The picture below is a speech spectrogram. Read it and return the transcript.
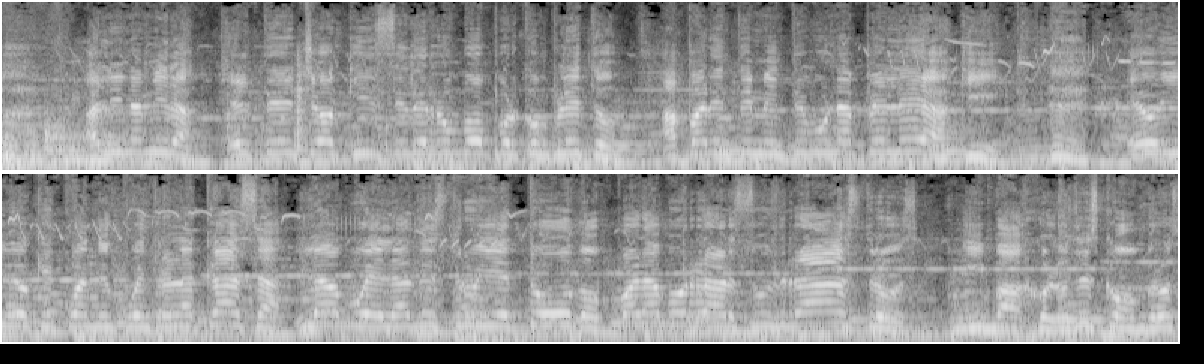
Ah, Alina, mira, el techo aquí se derrumbó por completo. Aparentemente hubo una pelea aquí. He oído que cuando encuentran la casa, la abuela destruye todo para borrar sus rastros. Y bajo los escombros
